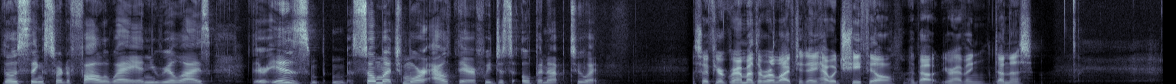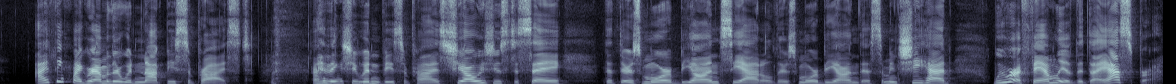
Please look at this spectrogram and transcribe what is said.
those things sort of fall away. And you realize there is so much more out there if we just open up to it. So, if your grandmother were alive today, how would she feel about your having done this? I think my grandmother would not be surprised. I think she wouldn't be surprised. She always used to say that there's more beyond Seattle, there's more beyond this. I mean, she had, we were a family of the diaspora.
